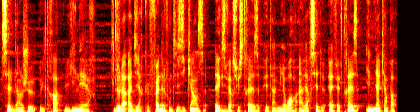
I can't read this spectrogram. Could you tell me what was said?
celle d'un jeu ultra linéaire. De là à dire que Final Fantasy XV X versus 13 est un miroir inversé de FF13, il n'y a qu'un pas.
